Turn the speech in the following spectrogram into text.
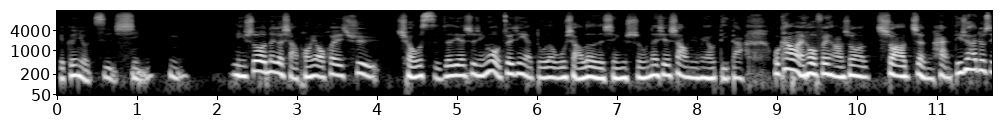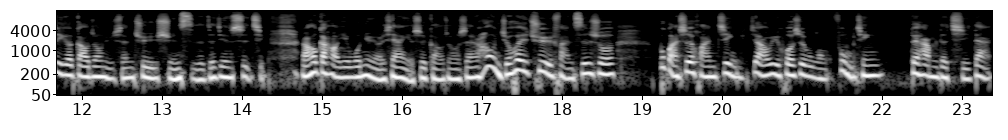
也更有自信。嗯，你说的那个小朋友会去求死这件事情，因为我最近也读了吴小乐的新书《那些少女没有抵达》，我看完以后非常受受到震撼。的确，她就是一个高中女生去寻死的这件事情。然后刚好也我女儿现在也是高中生，然后你就会去反思说，不管是环境、教育，或是我父母亲对他们的期待。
